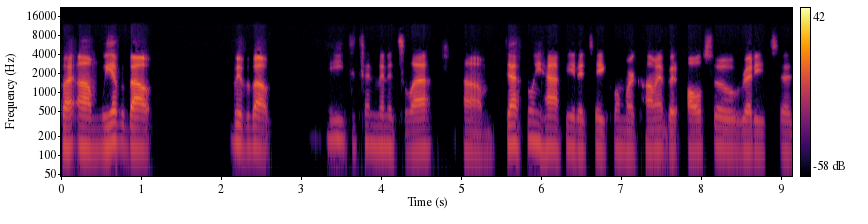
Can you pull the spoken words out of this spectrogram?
but um we have about we have about eight to ten minutes left. Um, definitely happy to take one more comment, but also ready to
